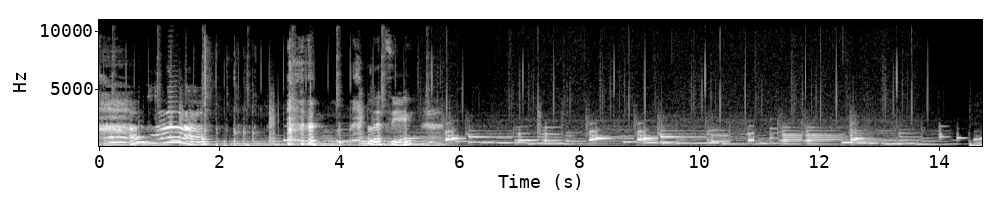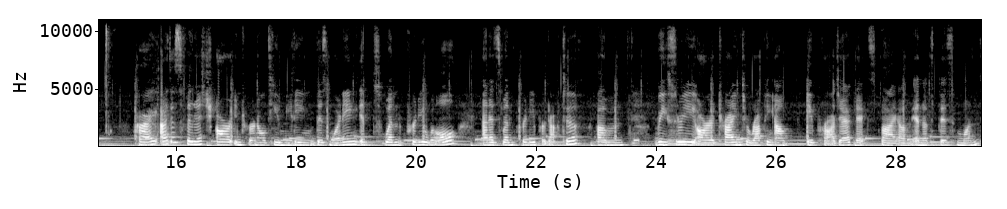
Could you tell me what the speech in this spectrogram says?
Oh wow! Let's see. Hi, I just finished our internal team meeting this morning. It went pretty well and it's been pretty productive. Um, we three are trying to wrapping up a project that's by um, end of this month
